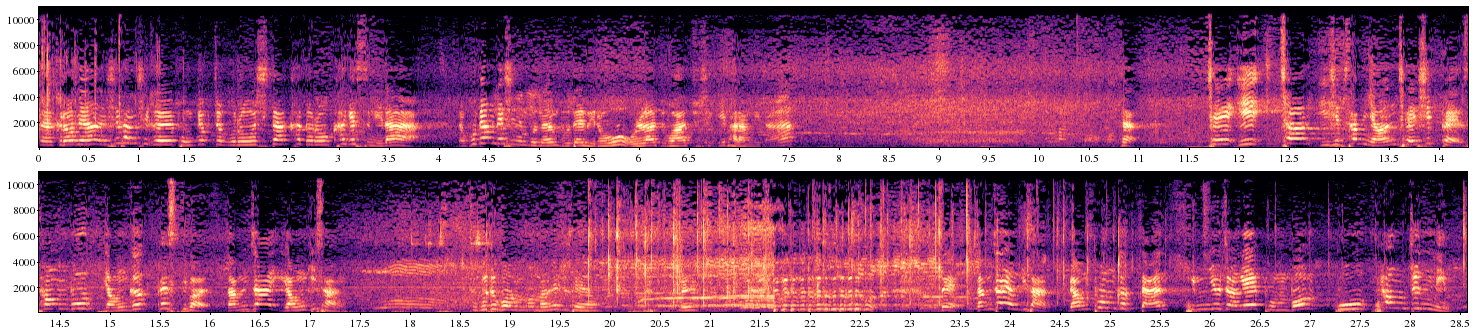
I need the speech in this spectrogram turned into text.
자, 그러면 시상식을 본격적으로 시작하도록 하겠습니다. 자, 호명되시는 분은 무대 위로 올라와 주시기 바랍니다. 자, 제2023년 제10회 성북 연극 페스티벌 남자 연기상 두구두구 한 번만 해주세요. 네. 두구두구두구두구두구. 네, 남자 연기상 명품극단 김유정의 본범 고형준님.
